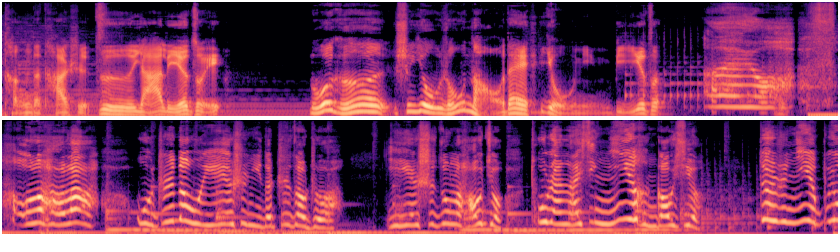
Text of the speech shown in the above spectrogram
疼得他是龇牙咧嘴。罗格是又揉脑袋又拧鼻子。哎呦，好了好了，我知道我爷爷是你的制造者。爷爷失踪了好久，突然来信，你也很高兴，但是你也不用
